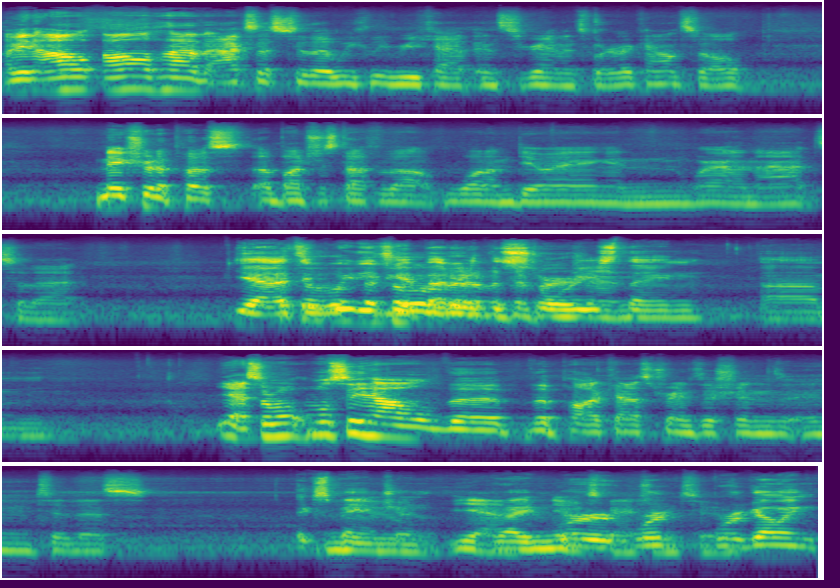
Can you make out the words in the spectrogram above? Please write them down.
I mean, I'll I'll have access to the weekly recap Instagram and Twitter account, so I'll make sure to post a bunch of stuff about what I'm doing and where I'm at, so that Yeah, I think a- we need to get better at the a stories thing. Um, yeah. So we'll, we'll see how the the podcast transitions into this. expansion. New- yeah, right. new we're expansion, we're, we're going.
